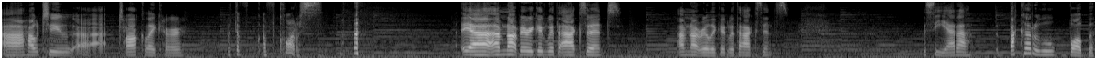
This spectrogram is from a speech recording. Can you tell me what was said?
uh, how to, uh, talk like her. But of, of course. yeah, I'm not very good with accents. I'm not really good with accents. Sierra. The Buckaroo Bob.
